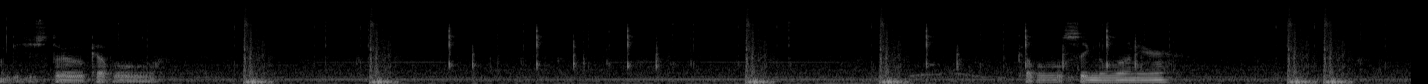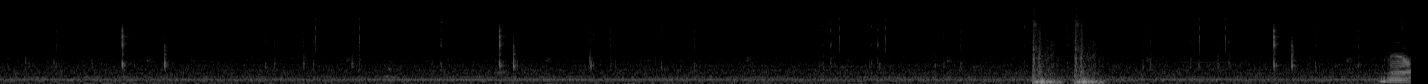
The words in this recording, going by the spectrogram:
We could just throw a couple couple little signals on here. Now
